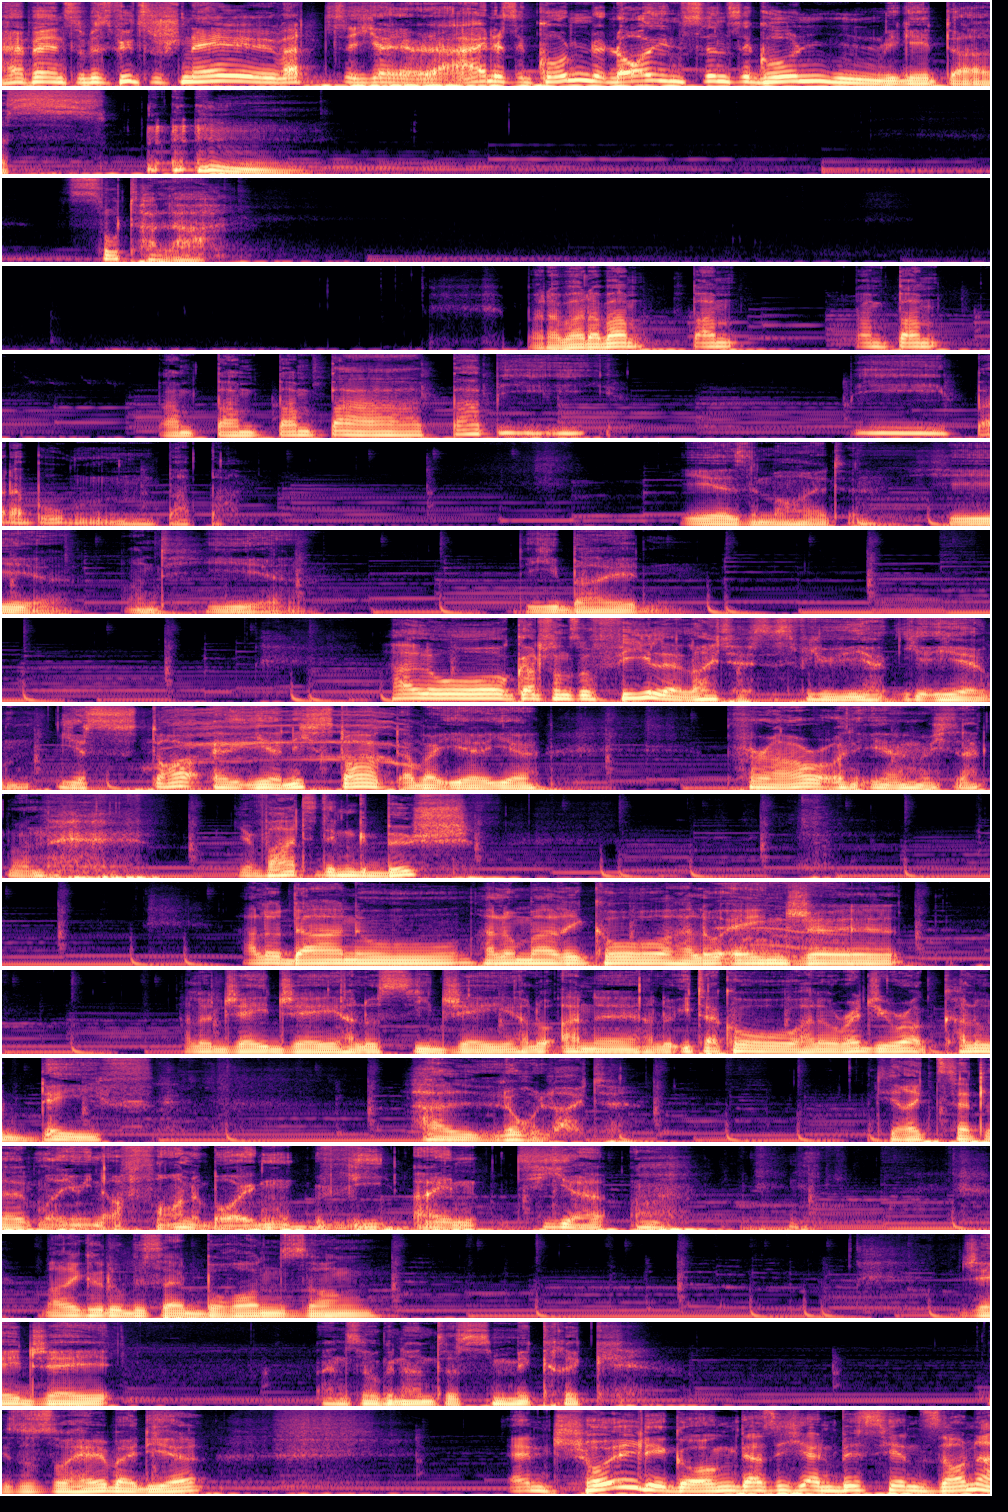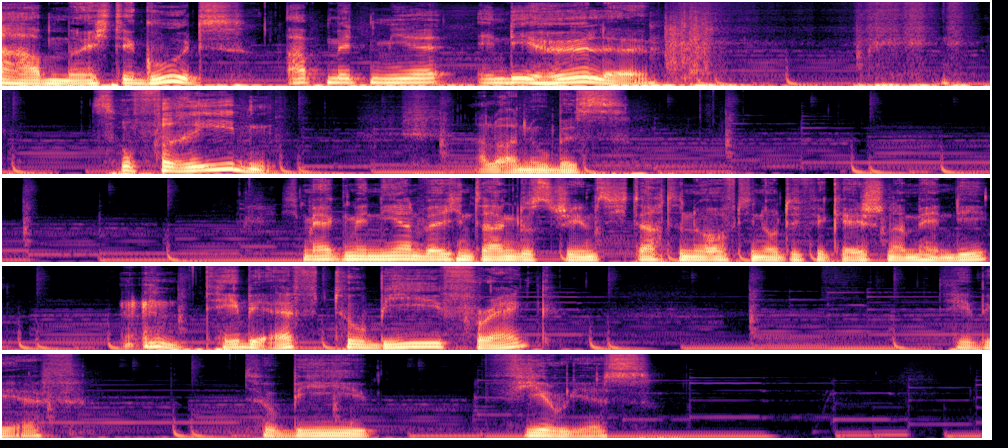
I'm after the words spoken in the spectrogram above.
Peppins, du bist viel zu schnell. Was? Äh, eine Sekunde, 19 Sekunden. Wie geht das? Sotala. Badabadabam, bam, bam, bam. Bam, bam, bam, ba, babi. Bi, badabum, baba. Hier sind wir heute. Hier und hier. Die beiden. Hallo, Gott, schon so viele. Leute, es ist wie ihr, ihr, ihr, ihr stalkt, äh, ihr nicht stalkt, aber ihr, ihr prowl und ihr, wie sagt man, ihr wartet im Gebüsch. Hallo Danu, hallo Mariko, hallo Angel, hallo JJ, hallo CJ, hallo Anne, hallo Itako, hallo Reggie Rock, hallo Dave. Hallo Leute. Direkt Zettel, muss ich mich nach vorne beugen, wie ein Tier. Oh. Mariko, du bist ein Bronzong. JJ, ein sogenanntes Mickrig. Wieso ist es so hell bei dir? Entschuldigung, dass ich ein bisschen Sonne haben möchte. Gut, ab mit mir in die Höhle. Zufrieden. Hallo Anubis. Ich merke mir nie, an welchen Tagen du streamst. Ich dachte nur auf die Notification am Handy. TBF, to be frank. TBF, to be furious.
